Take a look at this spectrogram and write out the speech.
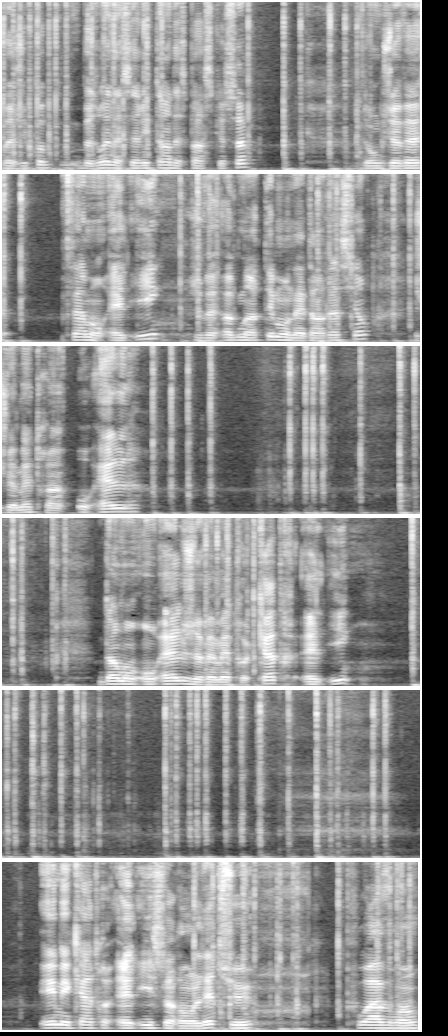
Ben, j'ai pas besoin d'insérer tant d'espace que ça. Donc je vais faire mon LI. Je vais augmenter mon indentation. Je vais mettre un OL Dans mon OL, je vais mettre 4 LI. Et mes 4 LI seront laitue, poivron,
